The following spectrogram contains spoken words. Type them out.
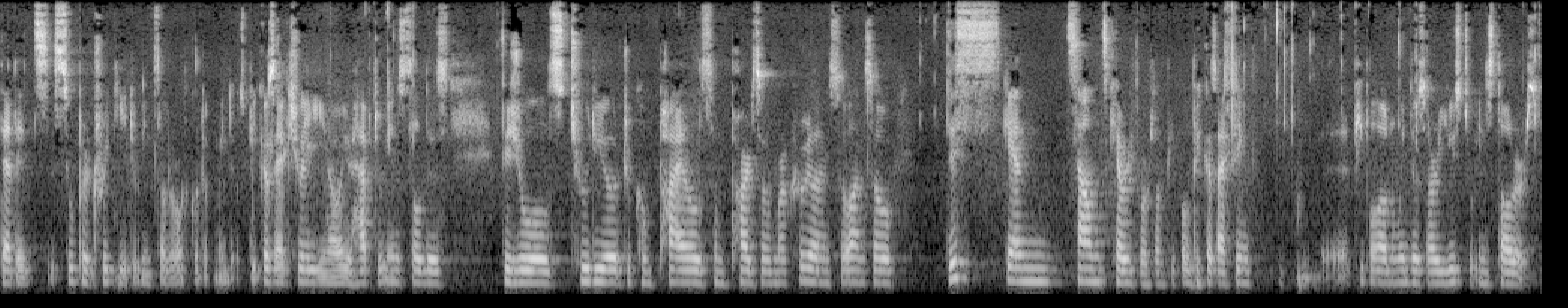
that it's super tricky to install RhodeCode on Windows because actually, you know, you have to install this Visual Studio to compile some parts of Mercurial and so on. So this can sound scary for some people because I think uh, people on Windows are used to installers.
